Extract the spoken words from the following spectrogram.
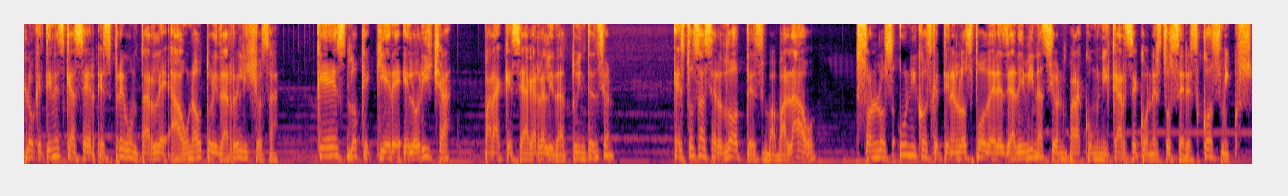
lo que tienes que hacer es preguntarle a una autoridad religiosa qué es lo que quiere el oricha para que se haga realidad tu intención. Estos sacerdotes, babalao, son los únicos que tienen los poderes de adivinación para comunicarse con estos seres cósmicos.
